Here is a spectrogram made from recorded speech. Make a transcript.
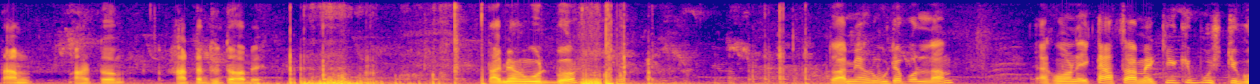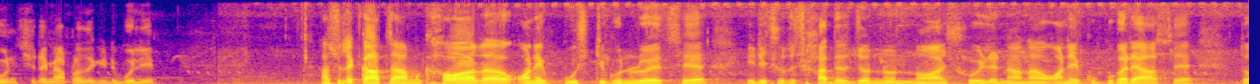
তা আম- হয়তো হাতটা ধুতে হবে। তা আমি এখন উঠবো। তো আমি এখন উঠে পড়লাম। এখন এই কাঁচা আমের কী কী পুষ্টিগুণ, সেটা আমি আপনাদেরকে একটু বলি। আসলে কাঁচা আম খাওয়ার অনেক পুষ্টিগুণ রয়েছে। এটি শুধু স্বাদের জন্য নয়, শরীরে নানা অনেক উপকারে আসে। তো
